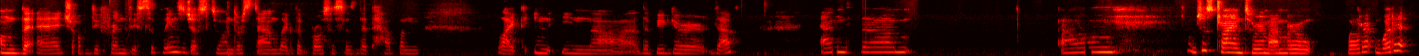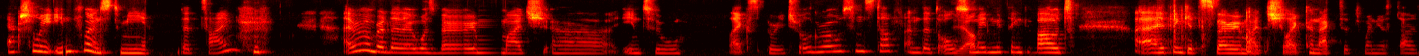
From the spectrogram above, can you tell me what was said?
on the edge of different disciplines, just to understand like the processes that happen, like in in uh, the bigger depth. And um, um, I'm just trying to remember what what actually influenced me that time. I remember that I was very much uh, into like spiritual growth and stuff, and that also yep. made me think about I think it's very much like connected when you start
